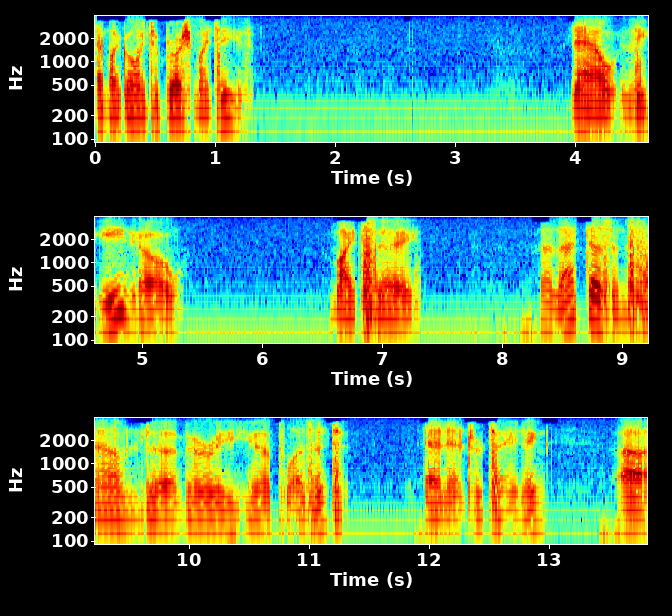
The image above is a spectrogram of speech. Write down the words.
am I going to brush my teeth? Now, the ego might say, that doesn't sound uh, very uh, pleasant and entertaining. Uh,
